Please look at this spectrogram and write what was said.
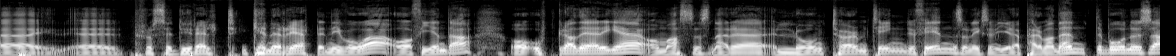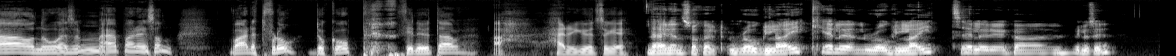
prosedyrelt genererte nivåer og fiender, og oppgraderinger, og masse sånne long term ting du finner, som liksom gir deg permanente bonuser, og noe som er bare sånn hva er dette for noe? Dukke opp, finne ut av. Ah, herregud, så gøy. Det her er en såkalt rogelike, eller en rogelight, eller hva vil du si?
